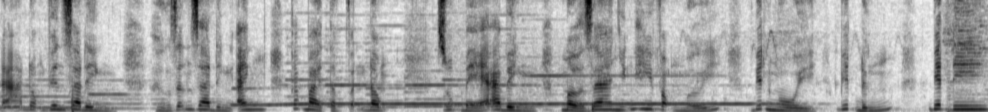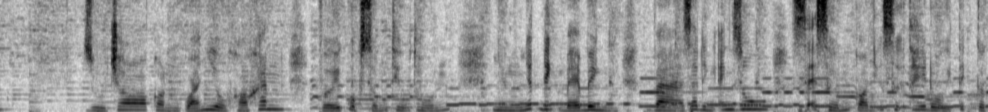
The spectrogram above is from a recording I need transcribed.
đã động viên gia đình, hướng dẫn gia đình anh các bài tập vận động, giúp bé A Bình mở ra những hy vọng mới, biết ngồi, biết đứng, biết đi. Dù cho còn quá nhiều khó khăn với cuộc sống thiếu thốn, nhưng nhất định bé Bình và gia đình anh Du sẽ sớm có những sự thay đổi tích cực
